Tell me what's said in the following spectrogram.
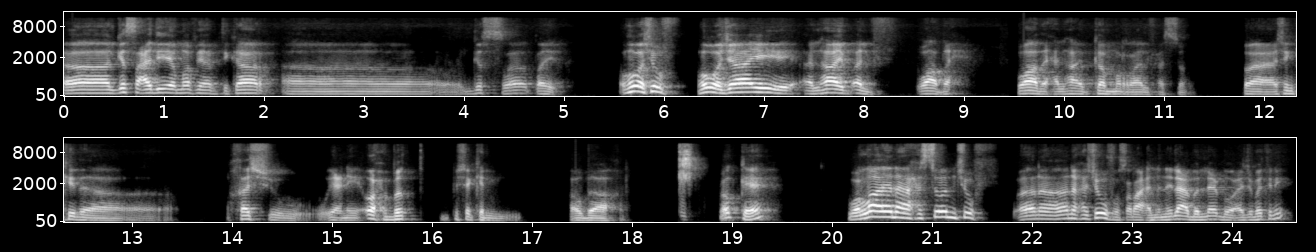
آه القصة عادية ما فيها ابتكار. آه قصة طيب. هو شوف هو جاي ال hype ألف واضح واضح ال hype كم مرة ألف حسون فعشان كذا خش ويعني أحبط بشكل أو بآخر. أوكي. والله أنا حسون شوف أنا أنا حشوفه صراحة لأني لعب اللعبة وعجبتني.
